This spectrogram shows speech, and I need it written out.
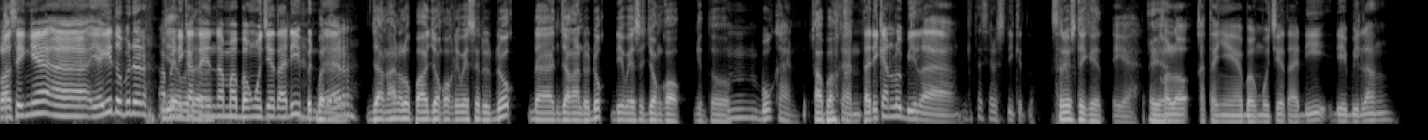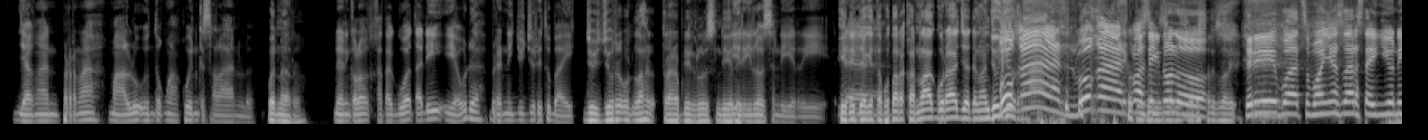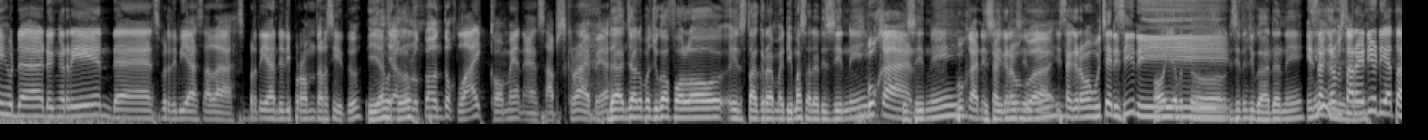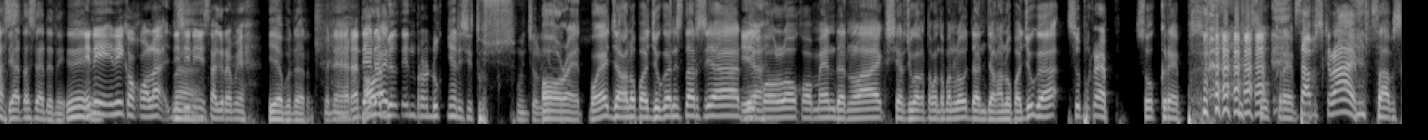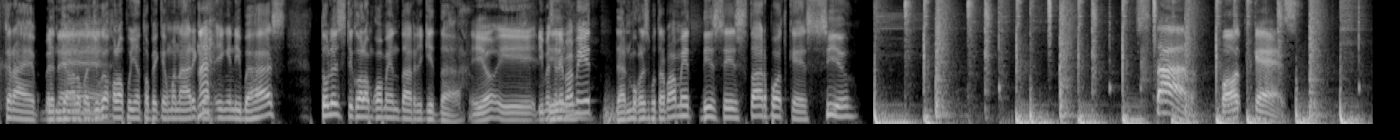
Closingnya eh, ya gitu bener. Apa Iya, yang dikatain sama Bang Muce tadi bener. Benar. Jangan lupa jongkok di WC duduk dan jangan duduk di WC jongkok gitu. Hmm, bukan. Apa? Bukan. Tadi kan lu bilang kita serius dikit loh. Serius dikit. Iya. Iya. Kalau katanya Bang Muce tadi dia bilang jangan pernah malu untuk ngakuin kesalahan lo. Benar. Dan kalau kata gua tadi ya udah berani jujur itu baik. Jujur lah terhadap diri lu sendiri. Diri lo sendiri. Ini Dan- dia kita putarkan lagu Raja dengan jujur. Bukan, bukan. Sorry, Closing sorry, dulu. sorry, sorry, sorry. Jadi buat semuanya Stars thank you nih udah dengerin dan seperti biasa lah seperti yang ada di prompter situ. Iya, Jangan betul. lupa untuk like, comment, and subscribe ya. Dan jangan lupa juga follow Instagramnya Dimas ada di sini. Bukan. Di sini. Bukan di Instagram sini. gua, Instagram Muce di sini. Oh iya betul. Di sini juga ada nih. Instagram Ini, Star ini. Radio di atas. Di atas ada nih. Ini ini Kokola di Nah. sini Instagramnya. Iya benar. Benar. Nanti ada Alright. built-in produknya di situ muncul. gitu. Alright, pokoknya jangan lupa juga nih Stars ya di Iya. follow, komen dan like, share juga ke teman-teman lo dan jangan lupa juga Subscribe. subscribe, subscribe, Subscribe. subscribe dan Bener. jangan lupa juga kalau punya topik yang menarik Nah. dan ingin dibahas, tulis di kolom komentar kita. Yo, Dimas Ari Iya. pamit. Dan Muklis Putra pamit. This is Star Podcast. See you. Star Podcast.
